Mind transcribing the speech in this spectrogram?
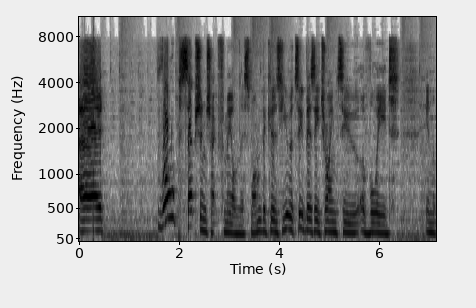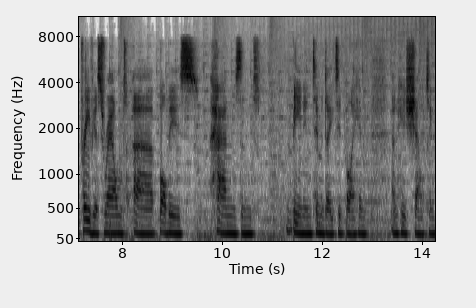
Uh, roll a perception check for me on this one because you were too busy trying to avoid in the previous round uh, Bobby's hands and being intimidated by him and his shouting.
